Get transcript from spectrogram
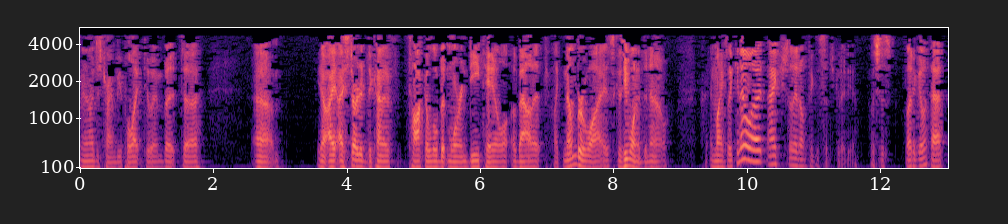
you know, I just try and be polite to him, but uh, um, you know, I, I started to kind of talk a little bit more in detail about it, like number wise, because he wanted to know. And Mike's like, you know what? Actually, I don't think it's such a good idea. Let's just let it go with that.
